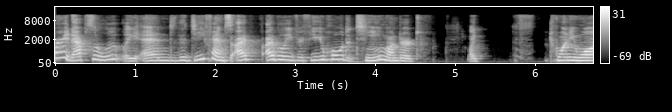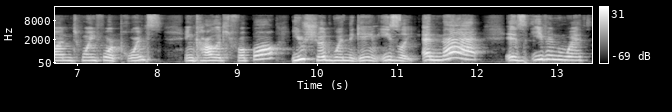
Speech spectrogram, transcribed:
Right, absolutely. And the defense, I I believe if you hold a team under t- like 21, 24 points in college football, you should win the game easily. And that is even with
